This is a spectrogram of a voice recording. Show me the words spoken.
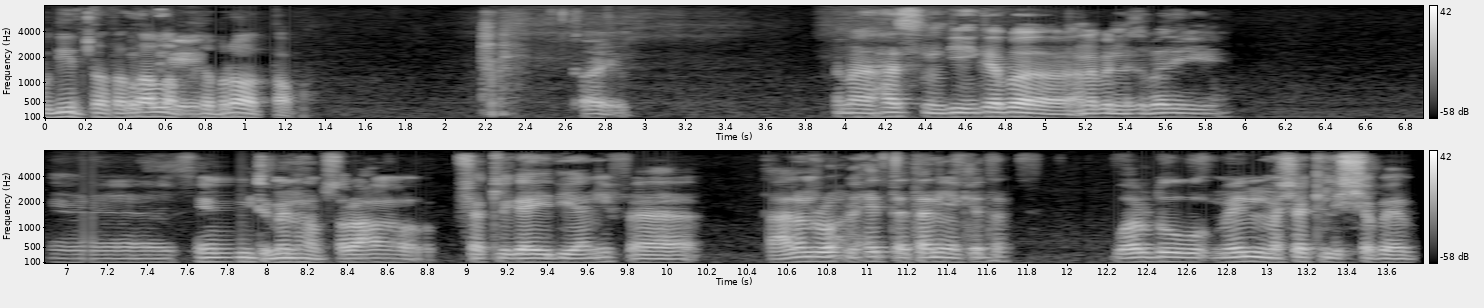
ودي بتتطلب okay. خبرات طبعا. طيب. أنا حاسس إن دي إجابة أنا بالنسبة لي فهمت منها بصراحة بشكل جيد يعني. فتعال نروح لحتة تانية كده برضو من مشاكل الشباب.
